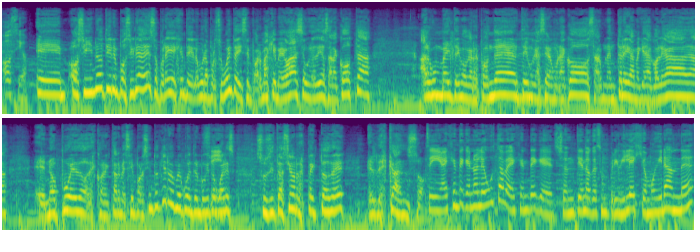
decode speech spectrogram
Ocio. Eh, o si no tienen posibilidad de eso, por ahí hay gente que labura por su cuenta y dice, por más que me vaya unos días a la costa, algún mail tengo que responder, tengo que hacer alguna cosa, alguna entrega me queda colgada, eh, no puedo desconectarme 100%. Quiero que me cuenten un poquito Sí. cuál es su situación respecto de el descanso. Sí, hay gente que no le gusta, pero hay gente que yo entiendo que es un privilegio muy grande.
